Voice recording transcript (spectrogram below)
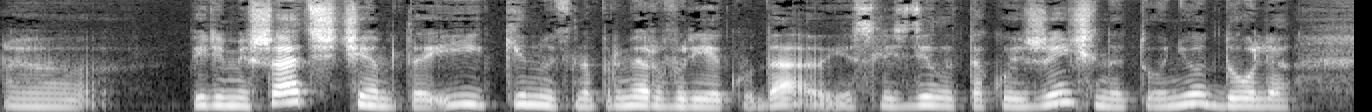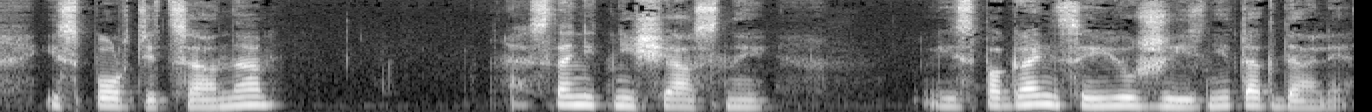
э, перемешать с чем-то и кинуть, например, в реку. Да? Если сделать такой женщиной, то у нее доля испортится, она станет несчастной, испоганится ее жизнь и так далее.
